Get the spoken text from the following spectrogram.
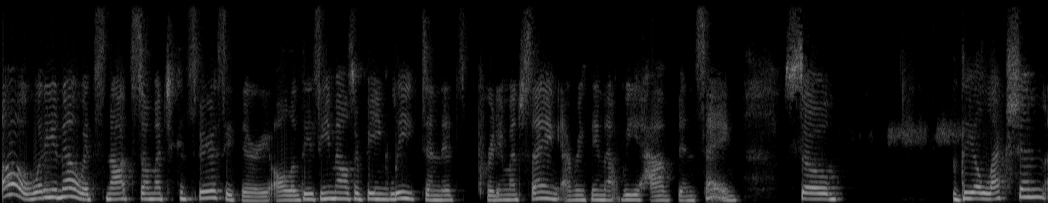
oh, what do you know? It's not so much a conspiracy theory. All of these emails are being leaked, and it's pretty much saying everything that we have been saying. So the election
